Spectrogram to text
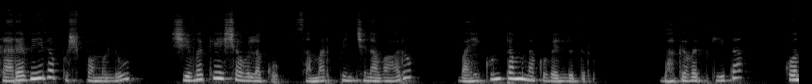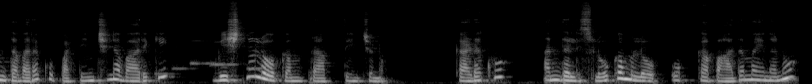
కరవీర పుష్పములు శివకేశవులకు సమర్పించిన వారు వైకుంఠమునకు వెళ్ళుదురు. భగవద్గీత కొంతవరకు పఠించిన వారికి విష్ణులోకం ప్రాప్తించును. కడకు అందలి శ్లోకములో ఒక్క పాదమైనను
